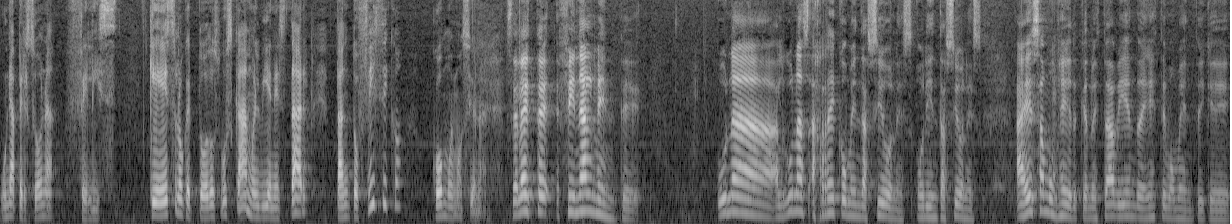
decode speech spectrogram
una persona feliz, que es lo que todos buscamos, el bienestar, tanto físico como emocional. Celeste, finalmente, una, algunas recomendaciones, orientaciones a esa mujer que nos está viendo en este momento y que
